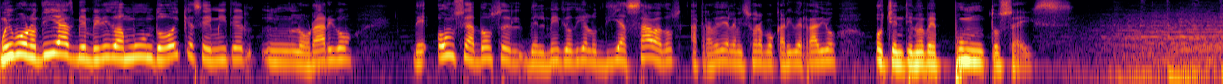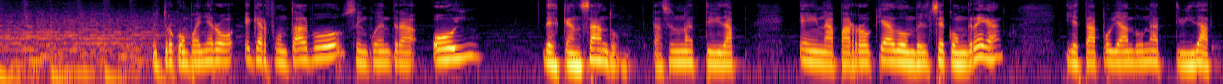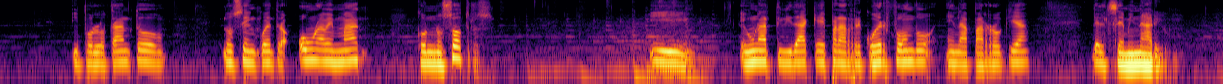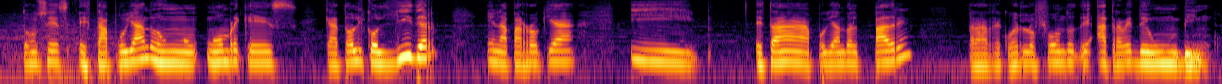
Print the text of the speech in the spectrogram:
Muy buenos días, bienvenido a Mundo Hoy que se emite en el horario de 11 a 12 del mediodía los días sábados a través de la emisora Bocaribe Radio 89.6. Nuestro compañero Edgar Fontalvo se encuentra hoy descansando, está haciendo una actividad en la parroquia donde él se congrega y está apoyando una actividad y por lo tanto no se encuentra una vez más con nosotros y es una actividad que es para recoger fondos en la parroquia del seminario. Entonces está apoyando, es un, hombre que es católico líder en la parroquia y está apoyando al padre para recoger los fondos a través de un bingo.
